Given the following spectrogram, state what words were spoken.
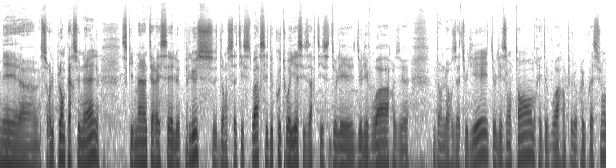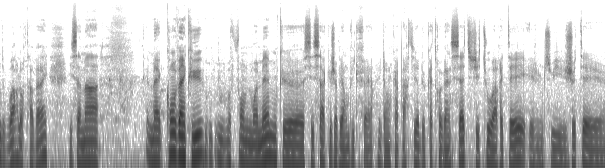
Mais euh, sur le plan personnel, ce qui m'a intéressé le plus dans cette histoire, c'est de côtoyer ces artistes, de les, de les voir dans leurs ateliers, de les entendre et de voir un peu leurs préoccupations, de voir leur travail. Et ça m'a m'a convaincu au fond de moi-même que c'est ça que j'avais envie de faire. Et donc à partir de 87, j'ai tout arrêté et je me suis jeté euh,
